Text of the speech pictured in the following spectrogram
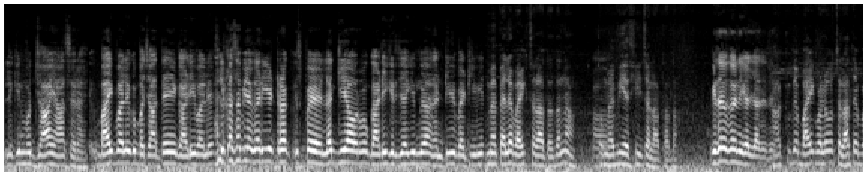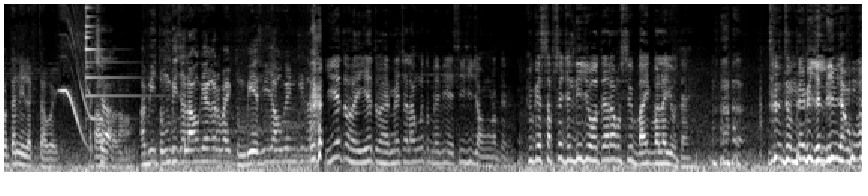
लेकिन वो जा यहाँ से रहे बाइक वाले को बचाते हैं गाड़ी वाले। हल्का सा भी अगर ये ट्रक इस पर लग गया और वो गाड़ी गिर जाएगी क्योंकि घंटी भी बैठी हुई मैं पहले बाइक चलाता था ना हाँ। तो मैं भी ऐसे ही चलाता था। इधर उधर निकल जाते थे हाँ क्योंकि बाइक वालों को चलाते पता नहीं लगता भाई अच्छा। अभी तुम भी चलाओगे अगर बाइक तुम भी ऐसे ही जाओगे इनकी तरह ये तो है ये तो है मैं चलाऊँगा तो मैं भी ऐसे ही जाऊँगा फिर क्योंकि सबसे जल्दी जो होता है ना वो सिर्फ़ बाइक वाला ही होता है तो, तो मैं भी जल्दी भी जाऊँगा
